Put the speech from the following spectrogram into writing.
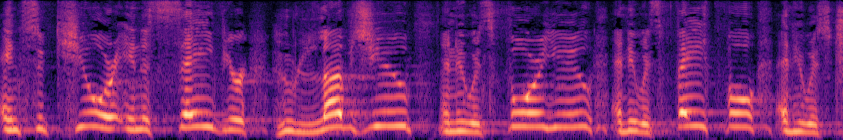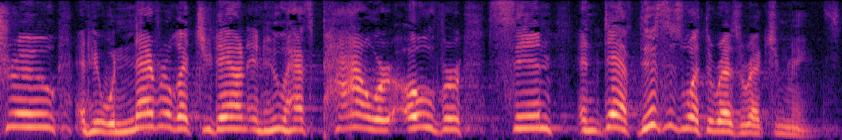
and secure in a Savior who loves you and who is for you and who is faithful and who is true and who will never let you down and who has power over sin and death. This is what the resurrection means.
